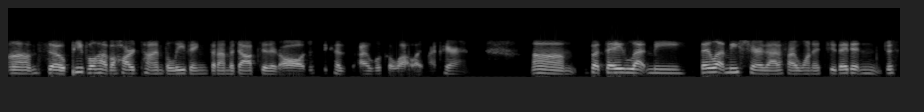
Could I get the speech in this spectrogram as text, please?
Um, so people have a hard time believing that I'm adopted at all, just because I look a lot like my parents. Um, but they let me they let me share that if I wanted to. They didn't just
